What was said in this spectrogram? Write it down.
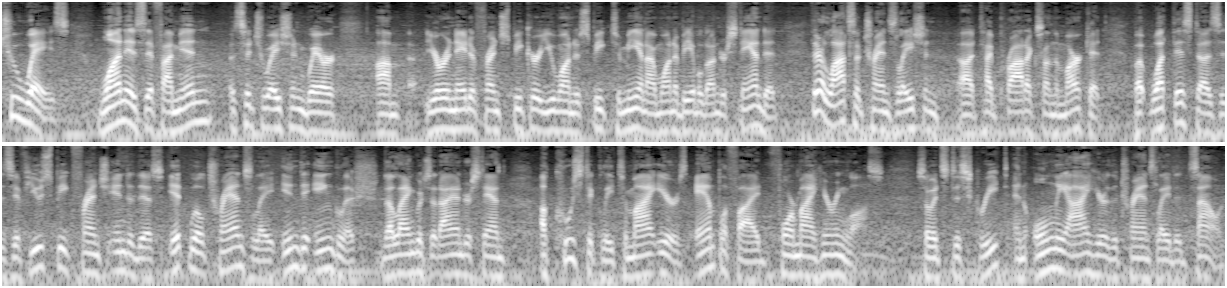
two ways. One is if I'm in a situation where um, you're a native French speaker, you want to speak to me, and I want to be able to understand it. There are lots of translation uh, type products on the market, but what this does is if you speak French into this, it will translate into English, the language that I understand, acoustically to my ears, amplified for my hearing loss. So it's discrete, and only I hear the translated sound.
